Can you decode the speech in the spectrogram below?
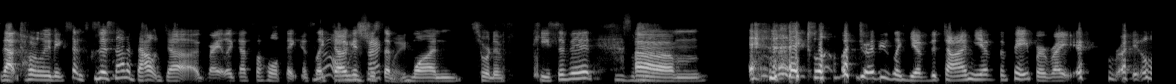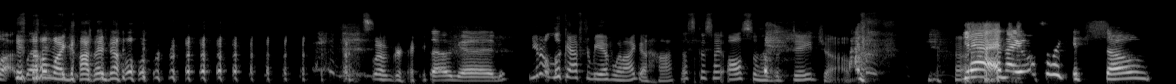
that totally makes sense because it's not about Doug, right? Like that's the whole thing. It's like no, Doug exactly. is just a one sort of piece of it. Um, and I love when Dorothy's like, "You have the time, you have the paper, right? right a lot." Oh my god, I know. That's so great. So good. You don't look after me when I get hot. That's because I also have a day job. yeah, and I also like it's so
